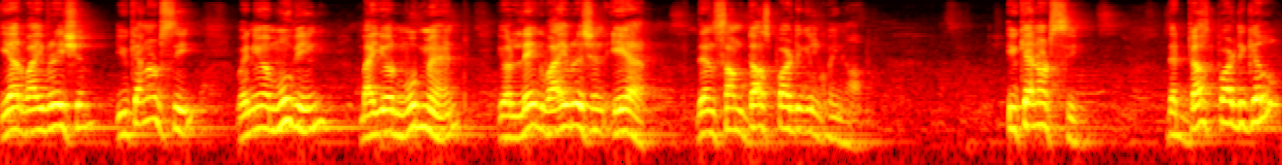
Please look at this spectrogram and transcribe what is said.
air vibration. You cannot see. When you are moving, by your movement, your leg vibration, air, then some dust particle going up. You cannot see. The dust particle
